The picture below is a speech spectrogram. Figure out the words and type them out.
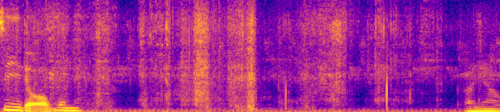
สี่ดอกบนนี้ขายาว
